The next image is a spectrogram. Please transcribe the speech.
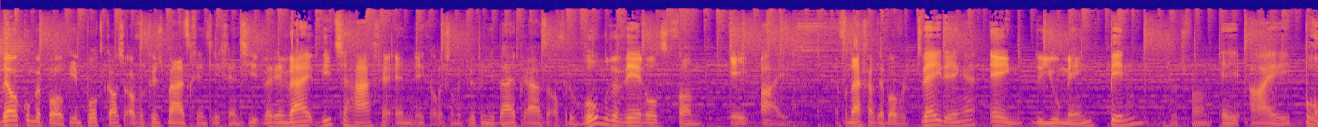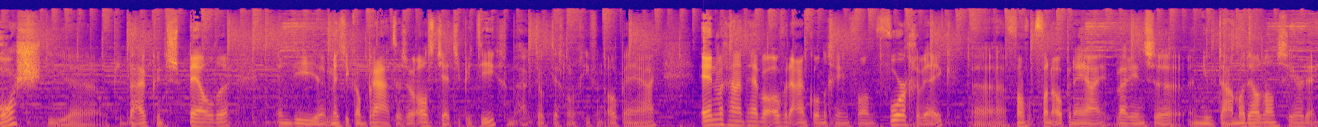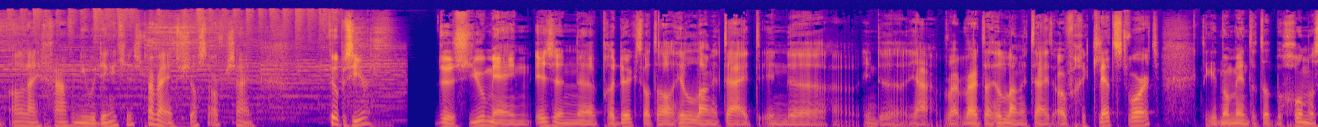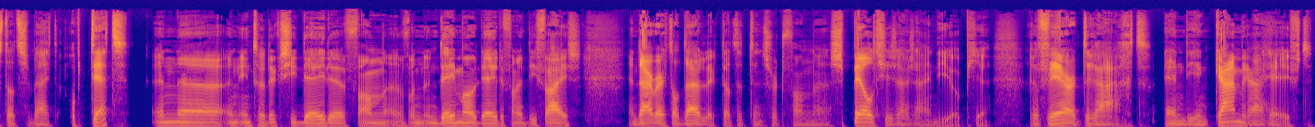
Welkom bij Poki, een podcast over kunstmatige intelligentie, waarin wij, Wietse Hagen en ik, Alexander Klupping, je bijpraten over de wonderenwereld van AI. En vandaag gaan we het hebben over twee dingen. Eén, de Humane Pin, een soort van AI-broche die je op je buik kunt spelden en die eh, met je kan praten, zoals ChatGPT, gebruikt ook technologie van OpenAI. En we gaan het hebben over de aankondiging van vorige week uh, van, van OpenAI, waarin ze een nieuw taalmodel lanceerden en allerlei gave nieuwe dingetjes waar wij enthousiast over zijn. Veel plezier. Dus Humane is een uh, product wat al heel lange tijd in de, uh, in de ja, waar, waar, het al heel lange tijd over gekletst wordt. Ik denk het moment dat dat begon was dat ze bij het op TED een, uh, een introductie deden van, van een demo deden van het device. En daar werd al duidelijk dat het een soort van speldje zou zijn die je op je revers draagt en die een camera heeft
